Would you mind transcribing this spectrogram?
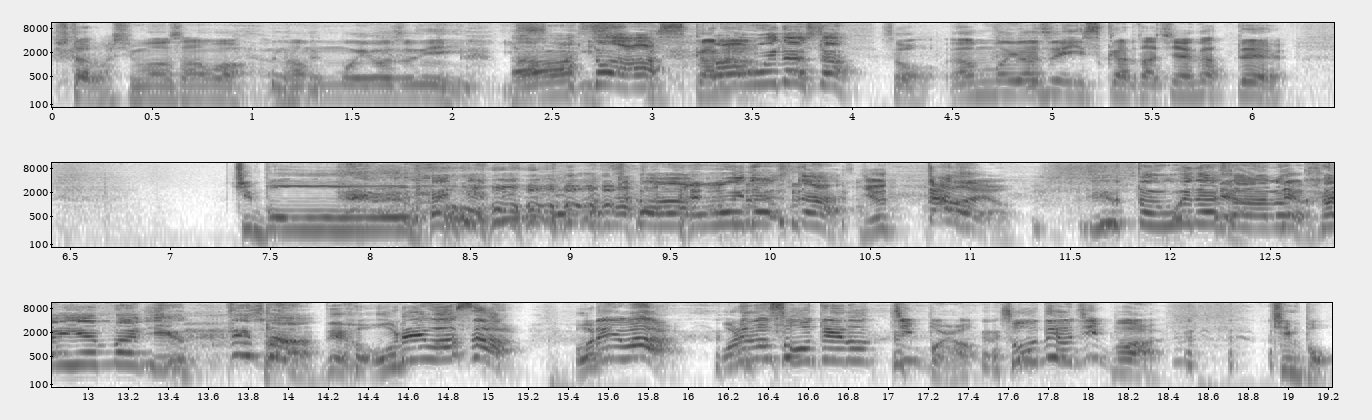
したら島田さんは何も言わずに、椅子ああそう。あ思い出した。そう、何も言わずに椅子から立ち上がって、チンポー。思い出した。言ったのよ。言った思い出した。あでの開演前に言ってた。で、俺はさ、俺は、俺の想定のチンポよ。想定のチンポは、チンポ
